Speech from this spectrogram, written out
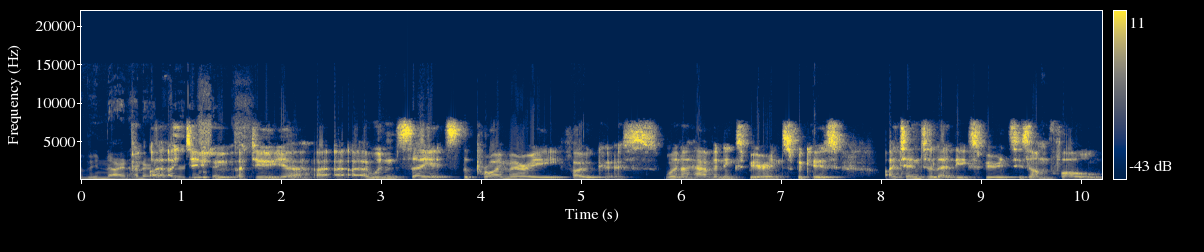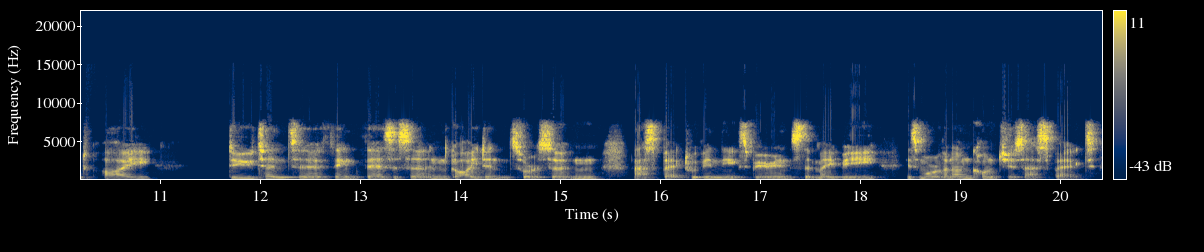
Nine hundred I, I do, I do, yeah. I, I, I wouldn't say it's the primary focus when I have an experience because I tend to let the experiences unfold. I do tend to think there's a certain guidance or a certain aspect within the experience that maybe is more of an unconscious aspect.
